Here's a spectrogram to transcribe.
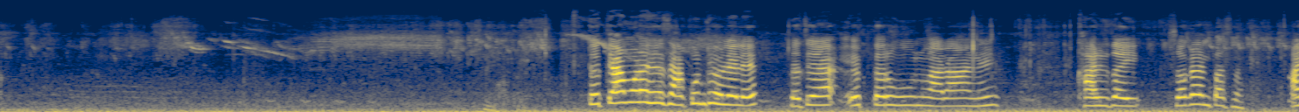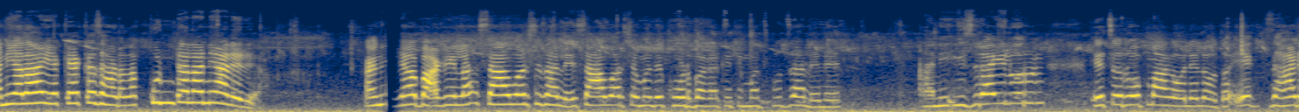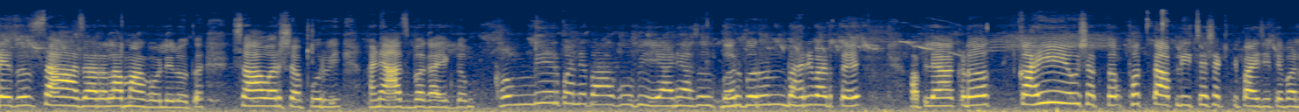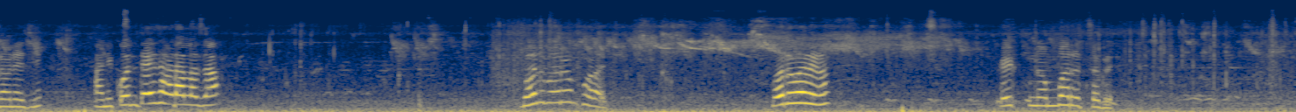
तर त्यामुळं हे झाकून ठेवलेले. त्याचे एकतर ऊन वारा आणि खारीजाई सगळ्यांपासून. आणि याला एका एका झाडाला कुंटलाने आलेले. आणि या बागेला सहा वर्ष झाले. सहा वर्षामध्ये खोड बघा किती मजबूत झालेले. आणि इस्रायलवरून याचं रोप मागवलेलं होतं. एक झाड याचं सहा हजाराला मागवलेलं होतं. सहा वर्षापूर्वी. आणि आज बघा एकदम खंबीरपणे बाग उभी आहे आणि असं भरभरून भारी वाटतंय. आपल्याकडं काही येऊ शकतं. फक्त आपली इच्छाशक्ती पाहिजे ते बनवण्याची. आणि कोणत्याही झाडाला जा. भरभरून फळाची. बरोबर आहे ना? एक नंबर आहेत सगळे.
